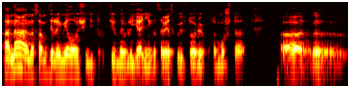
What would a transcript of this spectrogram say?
Она, на самом деле, имела очень деструктивное влияние на советскую историю, потому что а,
